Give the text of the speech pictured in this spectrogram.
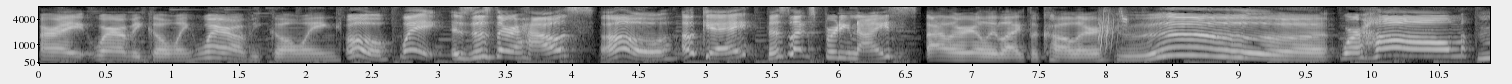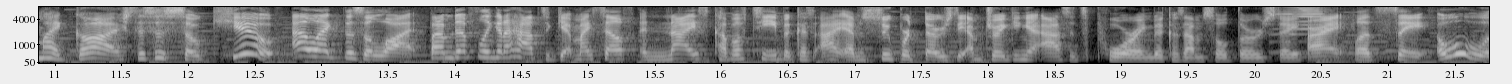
All right, where are we going? Where are we going? Oh, wait, is this their house? Oh, okay. This looks pretty nice. I really like the color. Ooh, we're home. My gosh, this is so cute. I like this a lot, but I'm definitely gonna have to get myself a nice cup of tea because I am super thirsty. I'm drinking it as it's pouring because I'm so thirsty. All right, let's see. Oh,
